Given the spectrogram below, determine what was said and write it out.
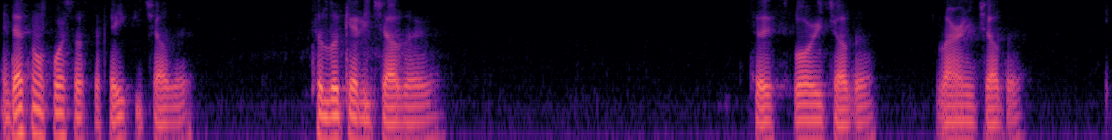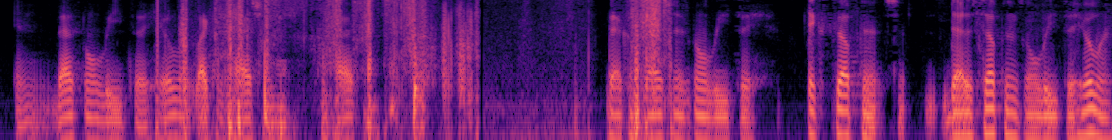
and that's gonna force us to face each other, to look at each other, to explore each other, learn each other, and that's gonna lead to healing, like compassion, compassion. That compassion is gonna lead to acceptance. That acceptance is gonna lead to healing.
